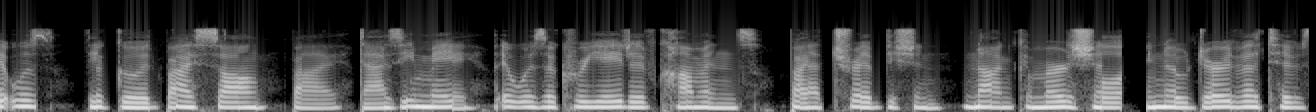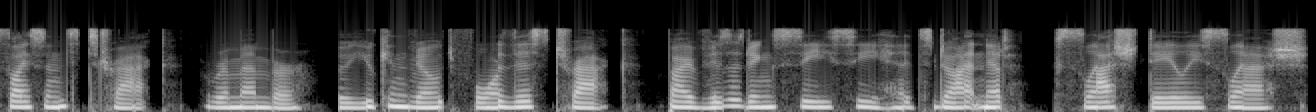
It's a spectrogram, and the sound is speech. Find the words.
it was The Goodbye Song by Dazzy May. It was a Creative Commons by attribution, non-commercial, no derivatives licensed track. Remember, you can vote for this track by visiting cchits.net slash daily slash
